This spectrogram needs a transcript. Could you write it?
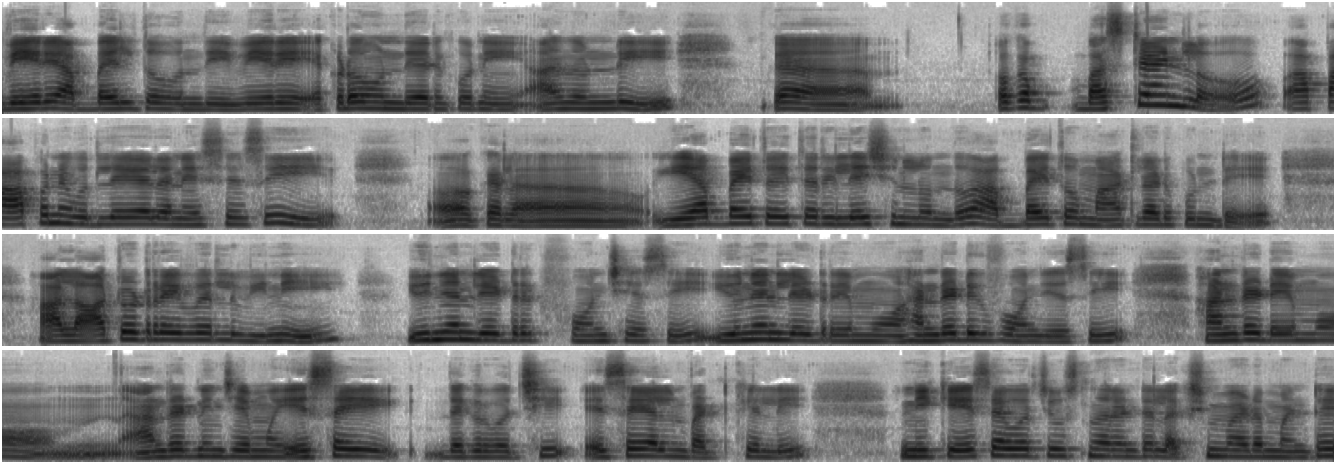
వేరే అబ్బాయిలతో ఉంది వేరే ఎక్కడో ఉంది అనుకొని అది ఉండి ఒక బస్ స్టాండ్లో ఆ పాపని వదిలేయాలనేసేసి ఒక ఏ అబ్బాయితో అయితే రిలేషన్లు ఉందో ఆ అబ్బాయితో మాట్లాడుకుంటే వాళ్ళ ఆటో డ్రైవర్లు విని యూనియన్ లీడర్కి ఫోన్ చేసి యూనియన్ లీడర్ ఏమో హండ్రెడ్కి ఫోన్ చేసి హండ్రెడ్ ఏమో హండ్రెడ్ నుంచి ఏమో ఎస్ఐ దగ్గర వచ్చి ఎస్ఐ వాళ్ళని పట్టుకెళ్ళి నీకు ఏసై ఎవరు చూస్తున్నారంటే లక్ష్మీ మేడం అంటే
